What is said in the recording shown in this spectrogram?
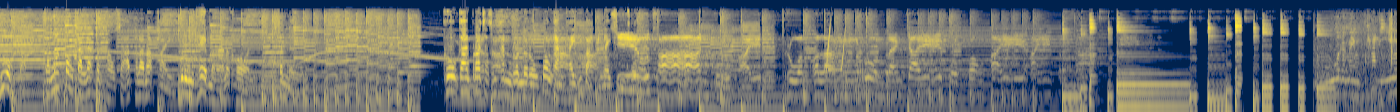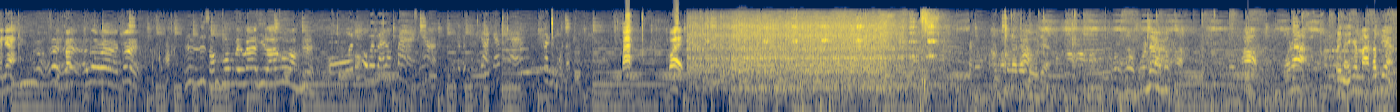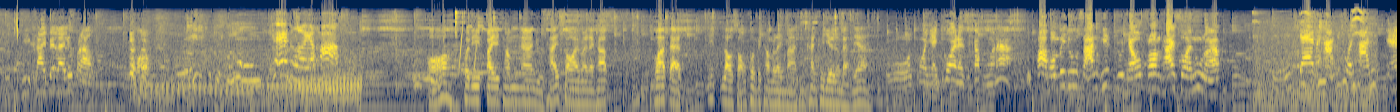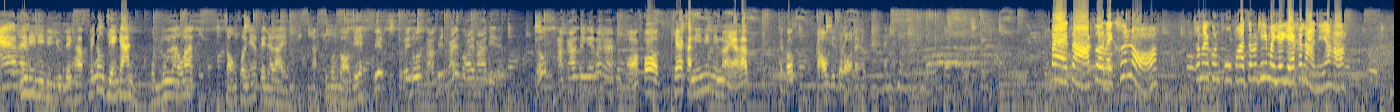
กองทัพบกร่วมกับสำนักป้องกันและบรรเทาสาธารณภัย กรุงเทพมหานคร เสนอ โครงการประชาสัมพันธ์รณรงค์ป้องกันภัยพิบัติในชุมชเชี่ยนวชาญกู้ภัยรวมพลังร่วมแรงใจปกป้องภัยให้ประชาโอ้โหทำไมมันคันอย่างนี้วะเนี่ยเฮ้ยเฮ้ยเฮ้ยเฮ้ยนี่นี่สมพงษ์ไปแวะที่ร้านก็หวังดิโอ้ยพี่คงไม่แวะหรอกแหมเนี่ย จะไปซื้อยาแก้แพ้ทั นหมดแล้วดิไปก้อยทำอะไรกันอยู่เนี่ยหัวหน้ามาอ้าวหัวหน้าไปไหนกันมาครับเนี่ย มีใครเป็นอะไรหรือเปล่าอ๋ออุ๊ยคุณภูมิเท่จังเลยอะค่ะ อ๋อ พอดีไปทำงานอยู่ท้ายซอยมานะครับ ว่าแต่นี่เราสองคนไปทำอะไรมาถึงขั้นขยเยอะกันแบบเนี้ย โอ้โหก้อยใหญ่ก้อยหน่อยสิครับหัวหน้าพาผมไปดูสารพิษอยู่แถวคลองท้ายซอยนู่นหนะครับ แกนะหาที่ชวนฉัน แกนี่นี่นี่หยุดเลยครับ ไม่ต้องเถียงกัน ผมรู้แล้วว่าสองคนเนี้ยเป็นอะไรอะคุณมนต์บอกดินี่ไปโดนสามที่ท้ายซอยมาดิแล้วอาการเป็นไงบ้างอะอ๋อ ก็แค่คันนี้นิดหน่อยอะครับ แต่ก็เกาอยู่ตลอดเลยครับแต่จ๋าเกิดอะไรขึ้นหรอทำไมคุณครูพาเจ้าหน้าที่มาเยอะแยะขนาดนี้อะคะ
